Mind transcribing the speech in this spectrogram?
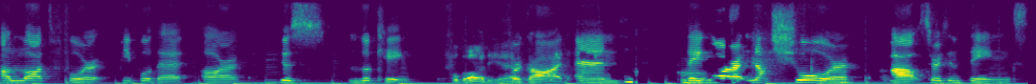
a lot for people that are just looking for God, yeah, for God, and they are not sure about certain things.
